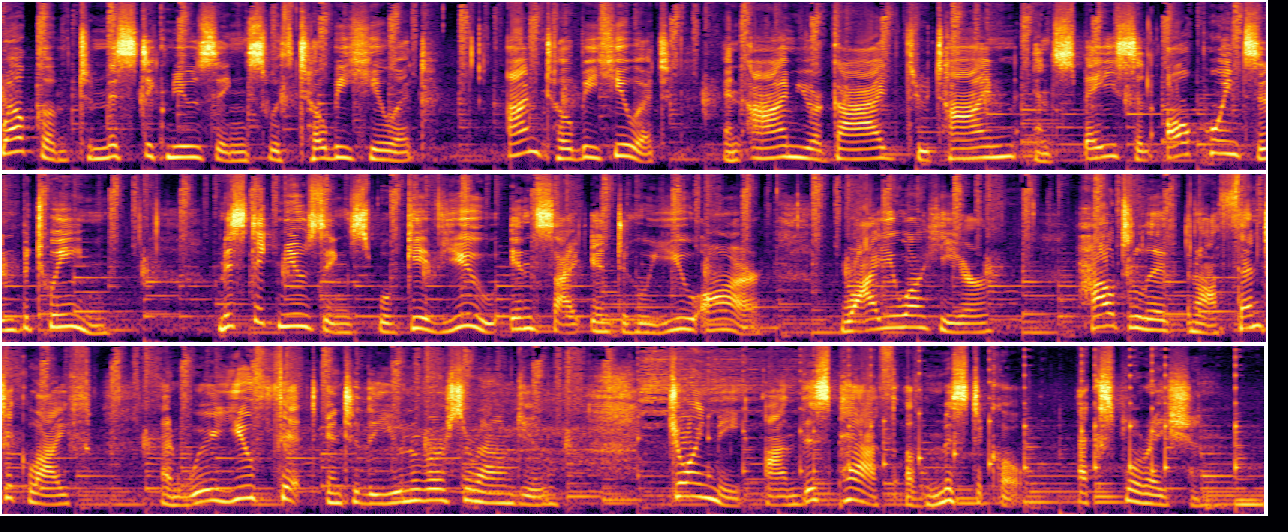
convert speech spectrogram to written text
Welcome to Mystic Musings with Tobie Hewitt. I'm Tobie Hewitt, and I'm your guide through time and space and all points in between. Mystic Musings will give you insight into who you are, why you are here, how to live an authentic life, and where you fit into the universe around you. Join me on this path of mystical exploration.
